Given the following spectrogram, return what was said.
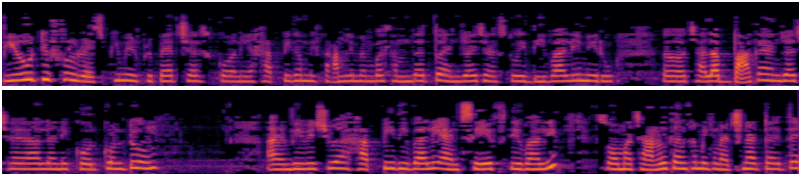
బ్యూటిఫుల్ రెసిపీ మీరు ప్రిపేర్ చేసుకొని హ్యాపీగా మీ ఫ్యామిలీ మెంబర్స్ అందరితో ఎంజాయ్ చేస్తూ ఈ దివాళీ మీరు చాలా బాగా ఎంజాయ్ చేయాలని కోరుకుంటూ and we wish you happy Diwali and safe Diwali. So మా ఛానల్ కనుక మీకు నచ్చినట్టయితే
